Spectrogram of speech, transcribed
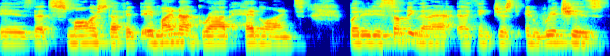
is that smaller stuff. It, it might not grab headlines, but it is something that I, I think just enriches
